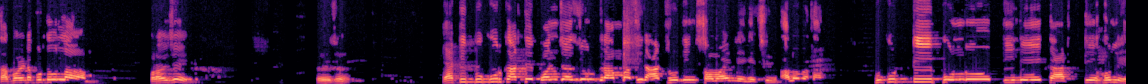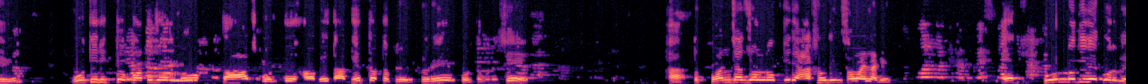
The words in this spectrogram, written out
তারপর এটা পড়তে বললাম। পড়া হয়েছে? হয়েছে একটি পুকুর কাটতে পঞ্চাশ জন গ্রামবাসীর আঠারো দিন সময় লেগেছে। ভালো কথা। পুকুরটি পনেরো দিনে কাটতে হলে অতিরিক্ত কতজন লোক কাজ করতে হবে তা ভেদ তত্ত্ব প্রয়োগ করে করতে বলেছে। হ্যাঁ তো পঞ্চাশ জন লোক যদি আঠারো দিন সময় লাগে পনেরো দিনে করবে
